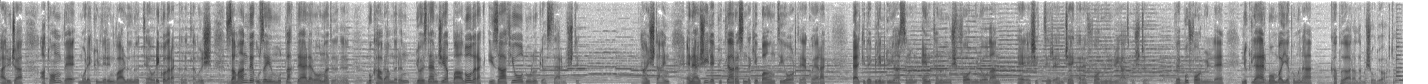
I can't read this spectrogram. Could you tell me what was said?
Ayrıca atom ve moleküllerin varlığını teorik olarak kanıtlamış, zaman ve uzayın mutlak değerler olmadığını, bu kavramların gözlemciye bağlı olarak izafi olduğunu göstermişti. Einstein, enerji ile kütle arasındaki bağıntıyı ortaya koyarak belki de bilim dünyasının en tanınmış formülü olan E eşittir mc kare formülünü yazmıştı. Ve bu formülle nükleer bomba yapımına kapı aralamış oluyordu.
